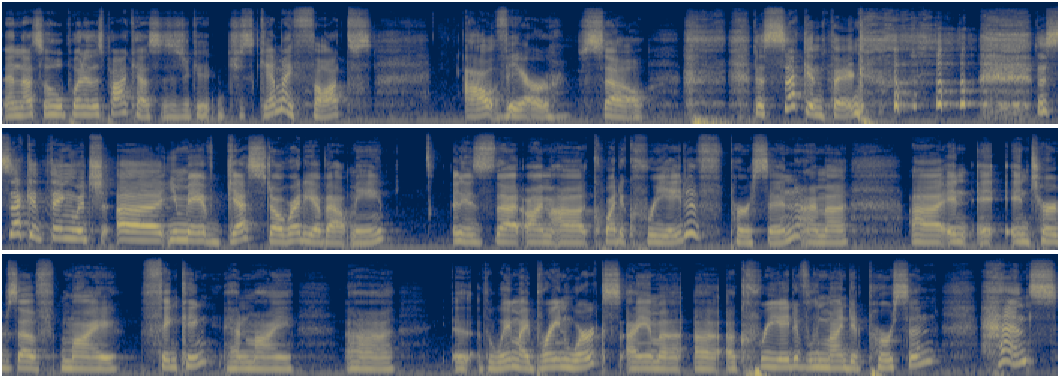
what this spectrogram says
and that's the whole point of this podcast is to get, just get my thoughts out there. So, the second thing, the second thing which uh, you may have guessed already about me is that I'm uh, quite a creative person. I'm a uh, in in terms of my thinking and my uh, uh, the way my brain works. I am a, a, a creatively minded person. Hence,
